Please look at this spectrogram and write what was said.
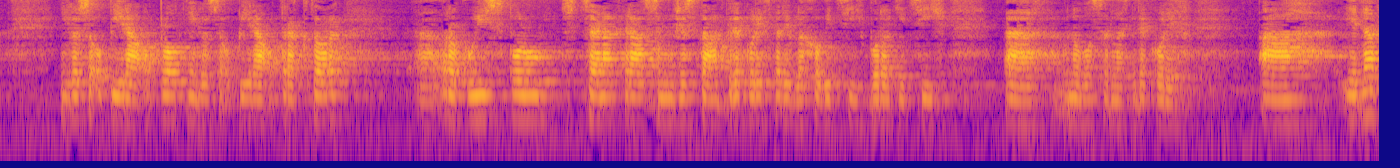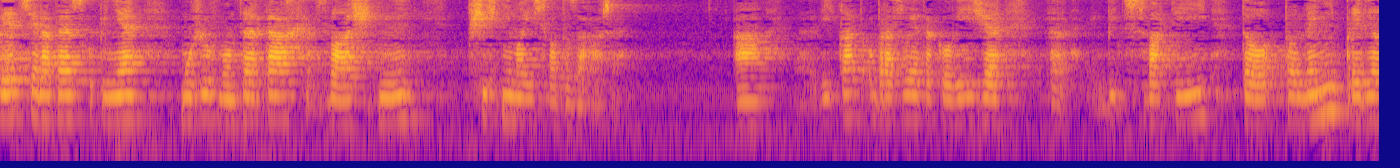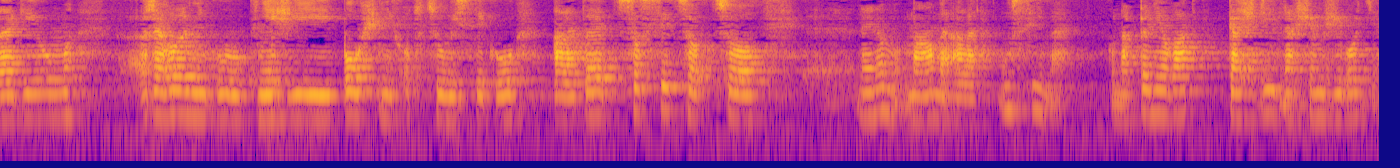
někdo se opírá o plot, někdo se opírá o traktor, rokují spolu scéna, která se může stát kdekoliv, tady v Lechovicích, Boroticích, v Novosedlech, kdekoliv. A jedna věc je na té skupině mužů v montérkách zvláštní, všichni mají svatozáře. A výklad obrazu je takový, že být svatý, to, to není privilegium řeholníků, kněží, pouštních otců, mystiků, ale to je cosi, co, co eh, nejenom máme, ale musíme jako naplňovat každý v našem životě.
